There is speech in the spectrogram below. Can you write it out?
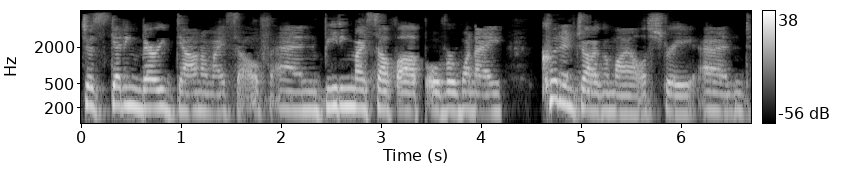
just getting very down on myself and beating myself up over when I couldn't jog a mile straight. And,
